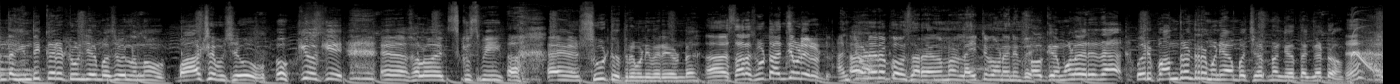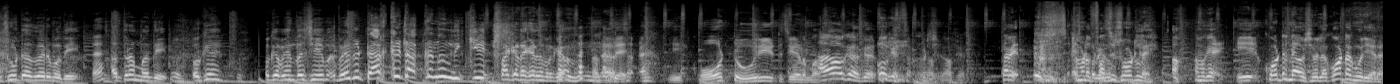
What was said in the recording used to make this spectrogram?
എന്താ ഹിന്ദിക്കാരെ ട്യൂൺ ചെയ്യാൻ പശുവല്ലെന്നോ ഭാഷ വിഷയവും okay okay. Hello excuse me shoot എത്ര മണി വരെ ഉണ്ട്? സാറേ ഷൂട്ട് അഞ്ചു മണി വരെ ഉണ്ട്. അഞ്ചു മണി വരെ പോകും സാറേ നമ്മൾ ലൈറ്റ് പോകണേനു ഓക്കെ മോളെ ഒരു പന്ത്രണ്ടര മണിയാകുമ്പോ ചേട്ടനും കേത്തം കേട്ടോ. ഷൂട്ട് അതുവരെ മതി. അത്ര മതി. ഓക്കെ? ഓക്കെ അപ്പൊ എന്താ ചെയ്യും? വേഗം ടക്ക് ടക്കെന്ന് നിക്ക്. ഈ കോട്ട് ഊരിയിട്ട് ചെയ്യണം ആ ഓക്കെ ഓക്കെ ഓക്കെ. സാറേ നമ്മുടെ ഫസ്റ്റ് ഷോട്ടിലെ നമുക്ക് ഈ കോട്ടിന്റെ ആവശ്യമില്ല കോട്ടം കൂരിയാറ്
